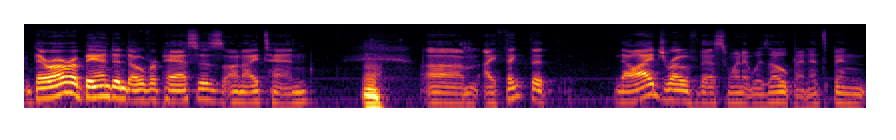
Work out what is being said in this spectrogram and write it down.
there are abandoned overpasses on I 10. Mm. Um, I think that now I drove this when it was open. It's been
